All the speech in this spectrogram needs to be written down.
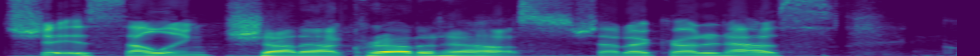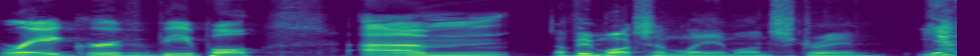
Shit is selling. Shout out Crowded House. Shout out Crowded House. great group of people. Um, I've been watching Liam on stream. Yeah,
